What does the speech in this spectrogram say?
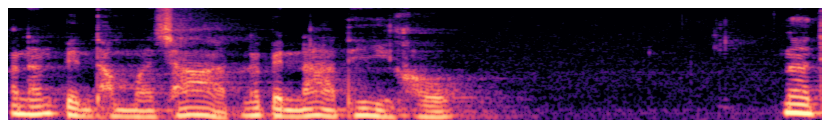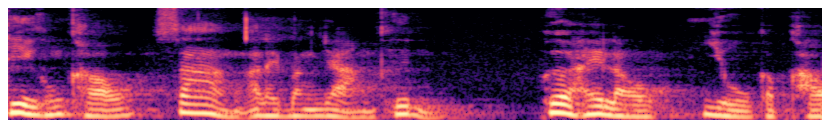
อันนั้นเป็นธรรมชาติและเป็นหน้าที่เขา หน้าที่ของเขาสร้างอะไรบางอย่างขึ้น เพื่อให้เราอยู่กับเขา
